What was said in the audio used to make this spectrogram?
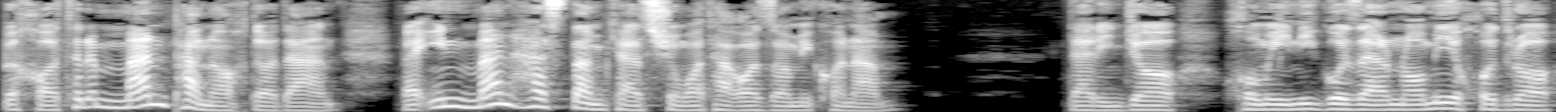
به خاطر من پناه دادند و این من هستم که از شما تقاضا می کنم. در اینجا خمینی گذرنامه خود را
